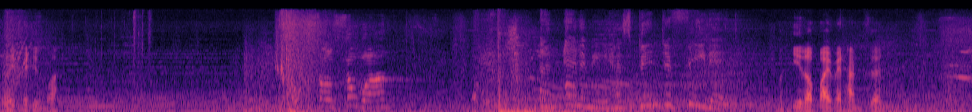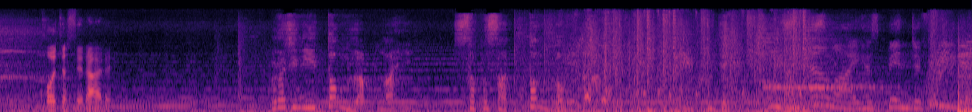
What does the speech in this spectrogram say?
เฮ้ย ไม่ถึงว่ะ An enemy has been defeated. เมื่อกี้เราไปไม่ทันเพื่อน โคตรจะเสียดายเลย ราชินีต้องหลับไหลสรรพสัตว์ต้องล้มตายเพียงเพราะเด็กที่ An ally has been defeated.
